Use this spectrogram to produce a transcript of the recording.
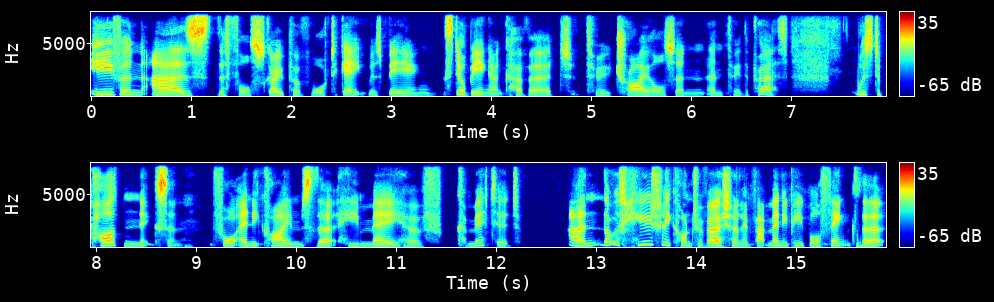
even as the full scope of Watergate was being still being uncovered through trials and, and through the press was to pardon Nixon for any crimes that he may have committed. And that was hugely controversial. In fact, many people think that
